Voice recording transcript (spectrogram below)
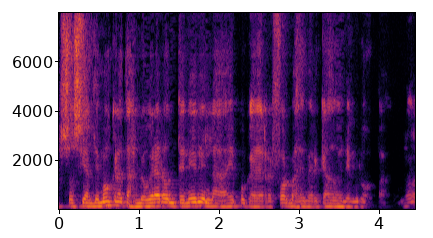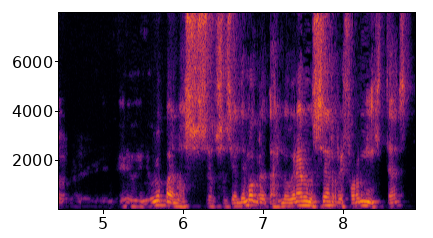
socialdemócratas lograron tener en la época de reformas de mercado en Europa. En Europa los socialdemócratas lograron ser reformistas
